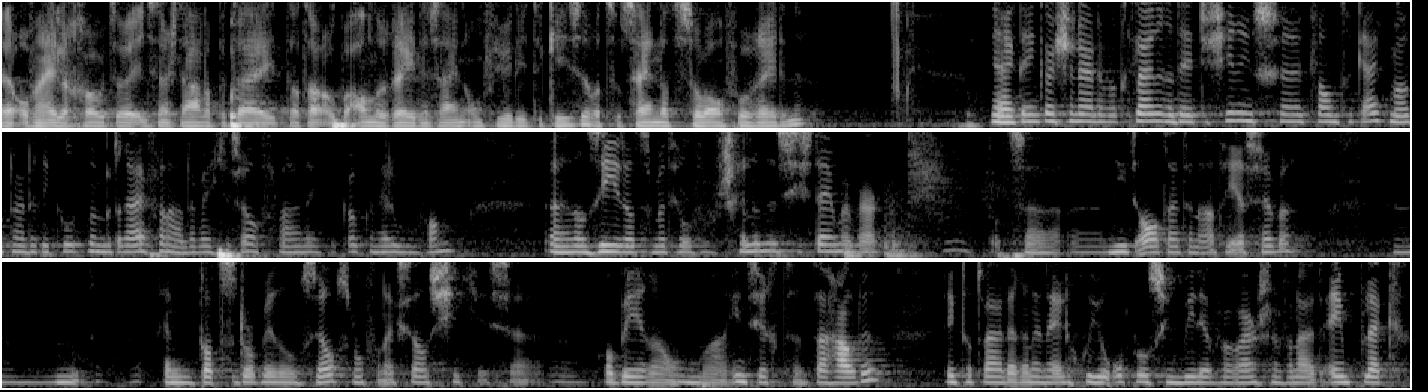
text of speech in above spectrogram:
uh, of een hele grote internationale partij, dat er ook wel andere redenen zijn om voor jullie te kiezen. Wat zijn dat zoal voor redenen? Ja, ik denk als je naar de wat kleinere detacheringsklanten kijkt, maar ook naar de recruitmentbedrijven, nou, daar weet je zelf uh, denk ik ook een heleboel van. Uh, dan zie je dat ze met heel veel verschillende systemen werken. Dat ze niet altijd een ATS hebben. Um, en dat ze door middel zelfs nog van Excel-sheetjes proberen om inzicht te houden. Ik denk dat wij daarin een hele goede oplossing bieden waar ze vanuit één plek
